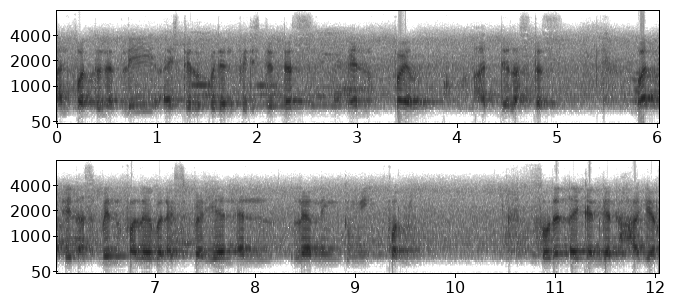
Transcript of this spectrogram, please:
Unfortunately, I still couldn't finish the test and failed at the last test. But it has been valuable experience and learning to me for me, so that I can get higher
